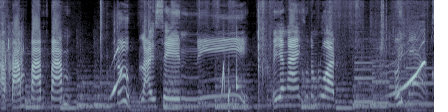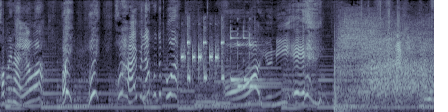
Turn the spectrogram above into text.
อะปั๊มปั๊มปั๊มตึบลายเซ็นนี่เป็นยังไงคุณตำรวจ เฮ้ยเขาไปไหนแล้วอะเฮ้ยเฮ้ยเขาหายไปแล้วคุณตำรวจ อ๋ออยู่นี่เองอะคุณ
